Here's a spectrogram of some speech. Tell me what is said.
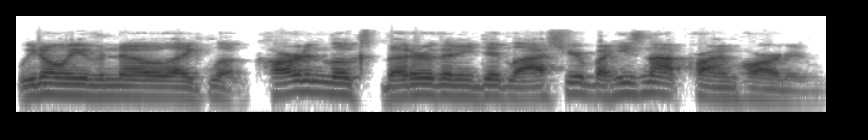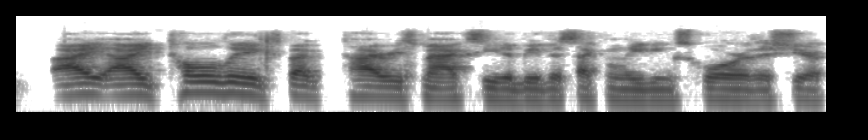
We don't even know. Like, look, Harden looks better than he did last year, but he's not prime Harden. I, I totally expect Tyrese Maxey to be the second leading scorer this year.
